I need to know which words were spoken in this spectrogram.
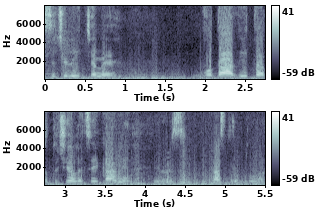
Тисячоліттями вода, вітер точили цей камінь і ось така структура.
